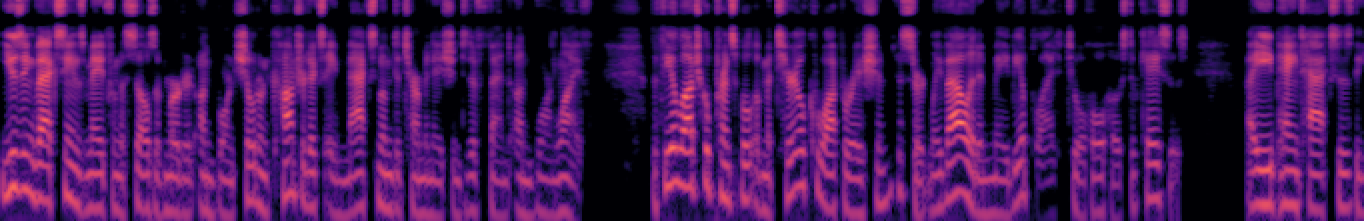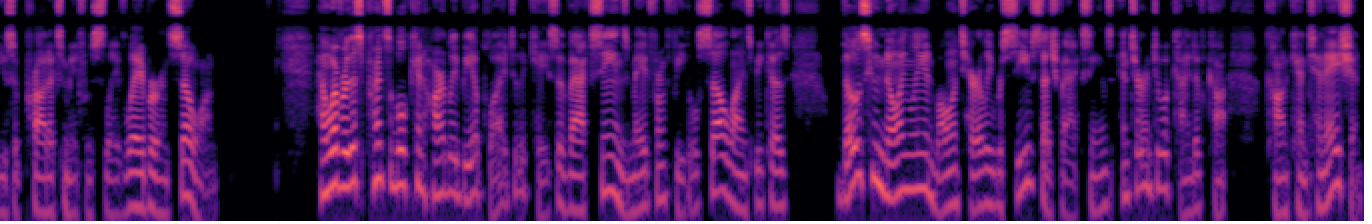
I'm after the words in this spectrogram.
Using vaccines made from the cells of murdered unborn children contradicts a maximum determination to defend unborn life. The theological principle of material cooperation is certainly valid and may be applied to a whole host of cases, i.e., paying taxes, the use of products made from slave labor, and so on. However, this principle can hardly be applied to the case of vaccines made from fetal cell lines because those who knowingly and voluntarily receive such vaccines enter into a kind of con- concatenation,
